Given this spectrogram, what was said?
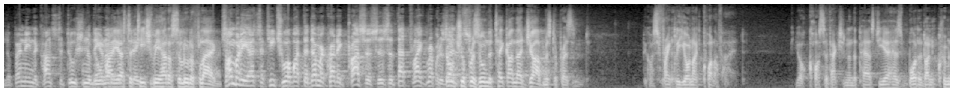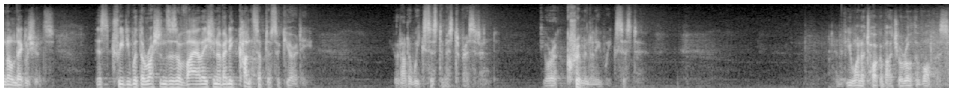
defending the Constitution of the Nobody United has to States. teach me how to salute a flag. Somebody has to teach you about the democratic processes that that flag But represents. don't you presume to take on that job, Mr. President. Because frankly, you're not qualified. Your course of action in the past year has bordered on criminal negligence. This treaty with the Russians is a violation of any concept of security. You're not a weak sister, Mr. President. You're a criminally weak sister. And if you want to talk about your oath of office,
